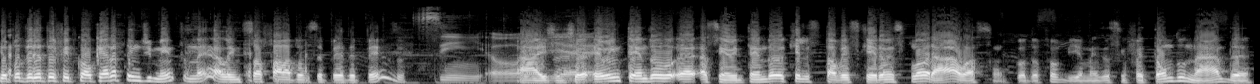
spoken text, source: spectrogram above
Eu poderia ter feito qualquer atendimento, né? Além de só falar pra você perder peso. Sim, olha. Ai, gente, eu, eu entendo, é, assim, eu entendo que eles talvez queiram explorar o assunto, gordofobia, mas assim, foi tão do nada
